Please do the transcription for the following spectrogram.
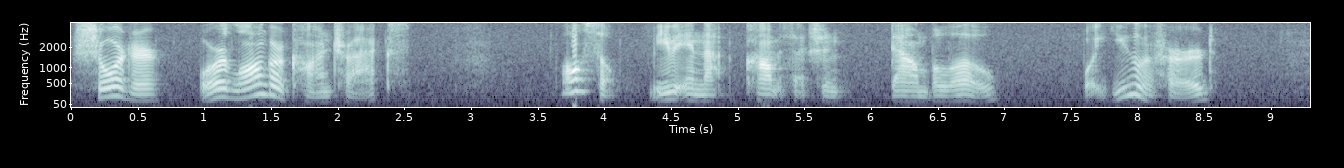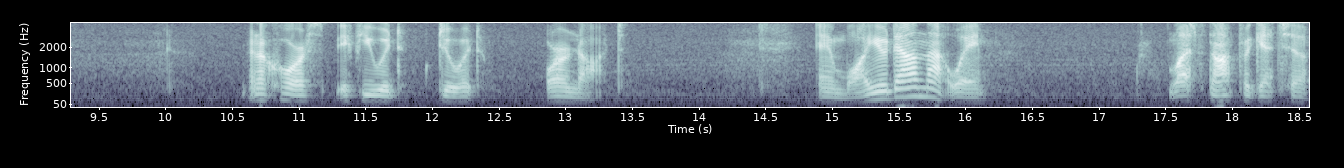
shorter or longer contracts, also leave it in that comment section down below what you have heard. And of course, if you would do it or not. And while you're down that way, let's not forget to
